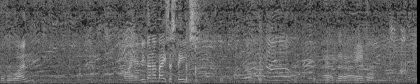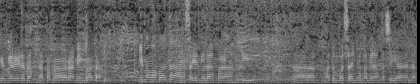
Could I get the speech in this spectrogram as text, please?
kabuuan. Okay, dito na tayo sa stage. At uh, ayan po, yung area na to, napakaraming bata. Yung mga bata, ang saya nila, parang hindi uh, matumbasan yung kanilang kasiyahan. No?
